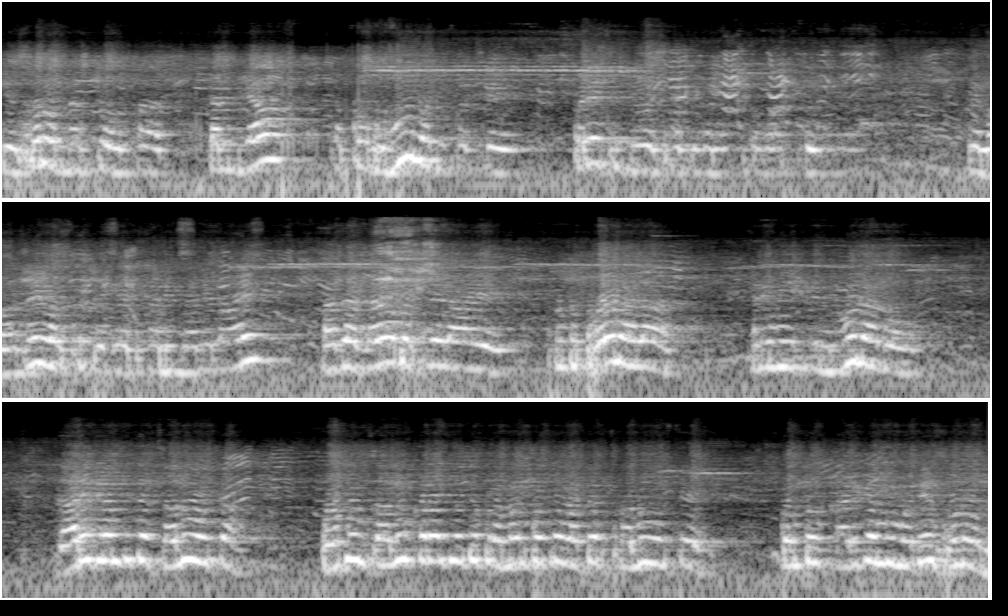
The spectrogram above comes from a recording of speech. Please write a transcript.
ते सर्व नष्ट होतात. कारण या तपभूमीमध्ये असेल बरेच दिवस या ठिकाणी वाचतो ते माझंही वास्तव त्याच्या ठिकाणी झालेलं आहे. माझा गळा बसलेला आहे. पण तो फोन आला आणि मी इकडे निघून आलो. कार्यक्रम तिथे चालू होता. अजून चालू करायचे होते प्रमाणपत्र वाटप चालू होते. पण तो कार्यक्रम मी मध्ये सोडून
